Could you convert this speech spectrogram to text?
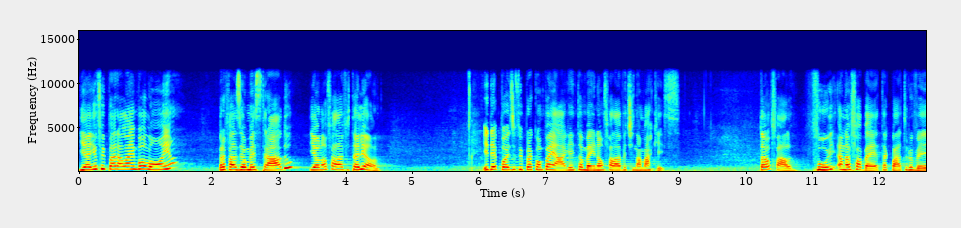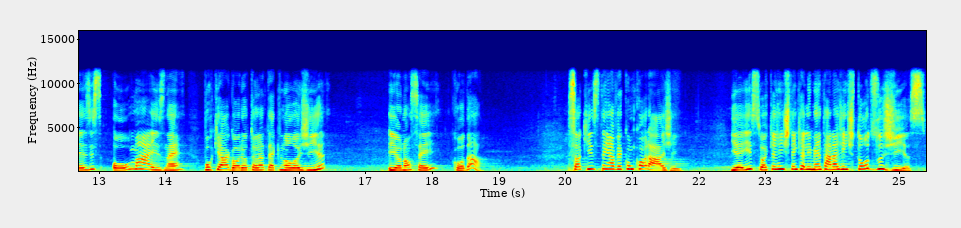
E aí eu fui para lá em Bolonha para fazer o mestrado e eu não falava italiano. E depois eu fui para Copenhagen também não falava dinamarquês. Então eu falo, fui analfabeta quatro vezes ou mais, né? Porque agora eu estou na tecnologia e eu não sei codar. Só que isso tem a ver com coragem. E é isso é que a gente tem que alimentar na gente todos os dias.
